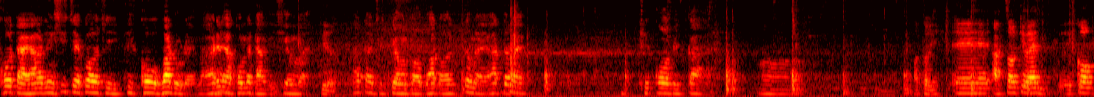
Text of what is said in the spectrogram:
考大学，恁四节个是去考法律的嘛，啊，恁阿公要读医生嘛，对，啊，但是中途我都转来，啊，转来去高美甲，哦，啊对，诶，啊早叫咱顾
